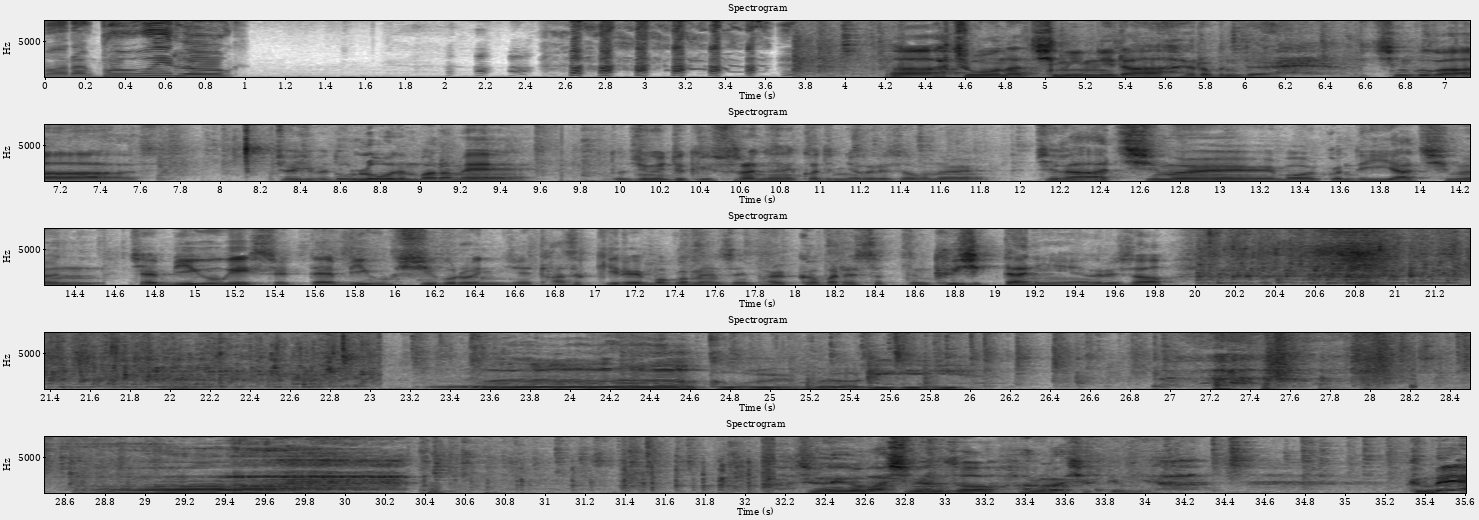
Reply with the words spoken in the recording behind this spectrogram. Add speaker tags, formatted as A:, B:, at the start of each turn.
A: 엄마랑 브이로그.
B: 아 좋은 아침입니다 여러분들. 친구가 저희 집에 놀러 오는 바람에 또 친구들끼리 술 한잔 했거든요. 그래서 오늘 제가 아침을 먹을 건데 이 아침은 제가 미국에 있을 때 미국식으로 이제 다섯 끼를 먹으면서 벌크업을 했었던 그 식단이에요. 그래서 음, 꿀물이. 아, 제가 이거 마시면서 하루가 시작됩니다. 건배!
